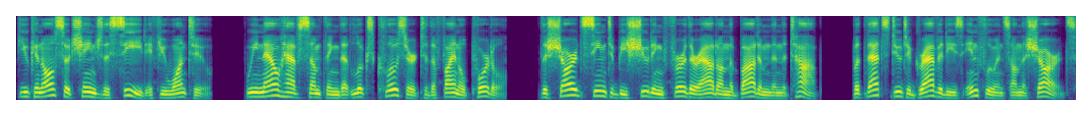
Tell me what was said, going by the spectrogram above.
You can also change the seed if you want to. We now have something that looks closer to the final portal. The shards seem to be shooting further out on the bottom than the top, but that's due to gravity's influence on the shards.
